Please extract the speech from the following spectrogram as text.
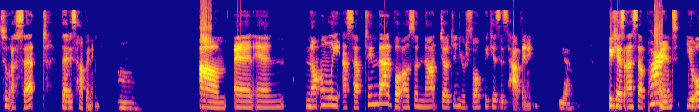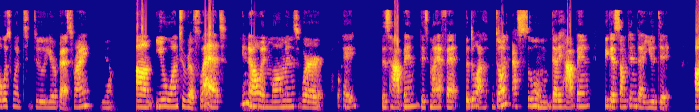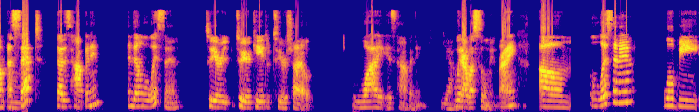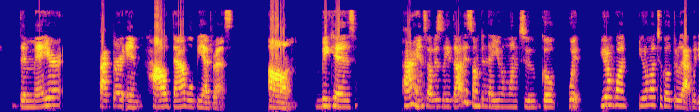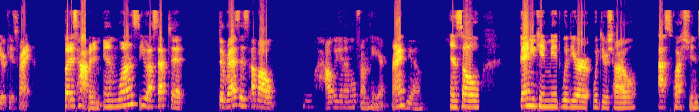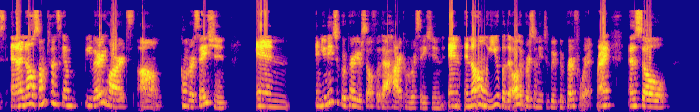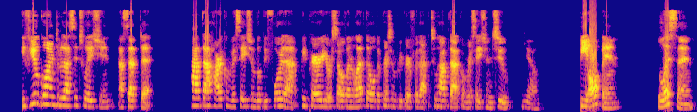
to accept that it's happening. Mm. Um, and, and not only accepting that, but also not judging yourself because it's happening. Yeah. Because as a parent, you always want to do your best, right? Yeah. Um, you want to reflect, you know, in moments where, okay, this happened, this might affect, but don't, don't assume that it happened because something that you did. Um, mm. accept that is happening and then listen to your, to your kid or to your child. Why is happening? Yeah. Without assuming, right? Um, listening will be the major factor in how that will be addressed. Um, because parents, obviously, that is something that you don't want to go with. You don't want, you don't want to go through that with your kids, right? But it's happening. And once you accept it, the rest is about how are going to move from here, right? Yeah. And so then you can meet with your, with your child, ask questions. And I know sometimes can be very hard, um, conversation and and you need to prepare yourself for that hard conversation and and not only you but the other person needs to be prepared for it right and so if you're going through that situation accept it have that hard conversation but before that prepare yourself and let the other person prepare for that to have that conversation too yeah be open listen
